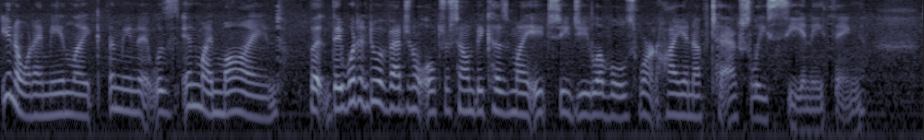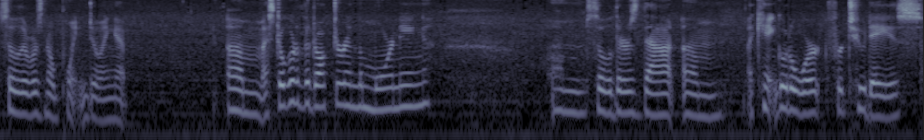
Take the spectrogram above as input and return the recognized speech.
you know what I mean? Like, I mean, it was in my mind. But they wouldn't do a vaginal ultrasound because my HCG levels weren't high enough to actually see anything. So there was no point in doing it. Um, I still go to the doctor in the morning. Um, so there's that. Um, I can't go to work for two days.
